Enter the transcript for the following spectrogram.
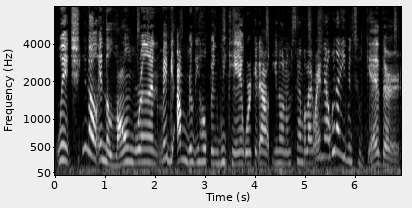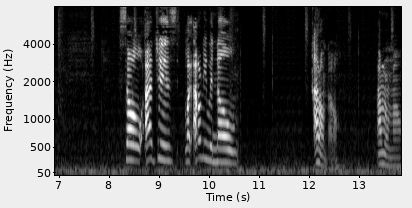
which you know in the long run maybe i'm really hoping we can work it out. You know what i'm saying? But like right now we're not even together. So i just like i don't even know. I don't know. I don't know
